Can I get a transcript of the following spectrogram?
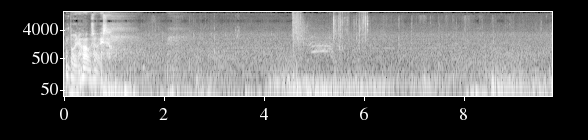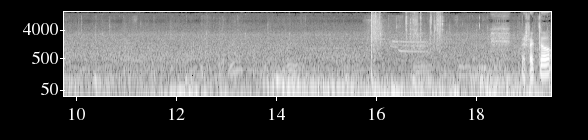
Bueno, vamos a ver. Perfecto.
